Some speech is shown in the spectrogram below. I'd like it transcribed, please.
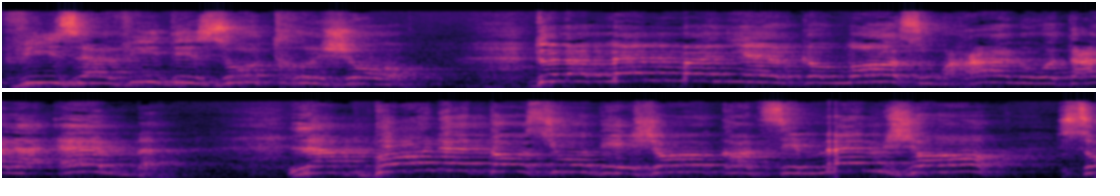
vis-à-vis -vis des autres gens. De la même manière qu'Allah subhanahu wa ta'ala aime la bonne intention des gens quand ces mêmes gens sont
